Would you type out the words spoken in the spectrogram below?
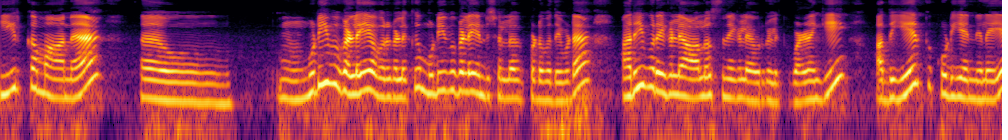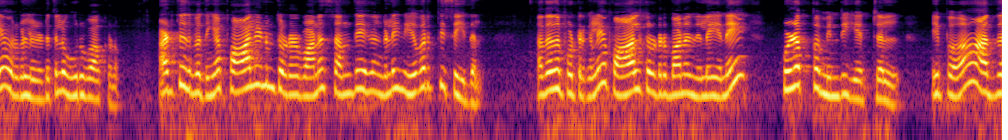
தீர்க்கமான முடிவுகளை அவர்களுக்கு முடிவுகளை என்று சொல்லப்படுவதை விட அறிவுரைகளை ஆலோசனைகளை அவர்களுக்கு வழங்கி அதை ஏற்கக்கூடிய நிலையை அவர்களிடத்தில் உருவாக்கணும். அடுத்தது பார்த்திங்கன்னா பாலினம் தொடர்பான சந்தேகங்களை நிவர்த்தி செய்தல். அதாவது போட்டிருக்கேன் இல்லையா? பால் தொடர்பான நிலையினை குழப்பமின்றி ஏற்றல். இப்போ அது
